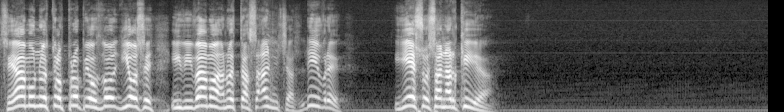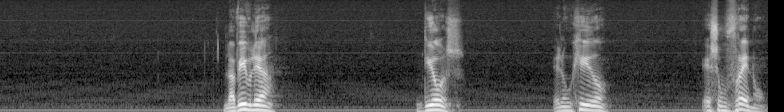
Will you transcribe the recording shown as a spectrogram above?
Seamos nuestros propios dioses y vivamos a nuestras anchas, libres. Y eso es anarquía. La Biblia, Dios, el ungido, es un freno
